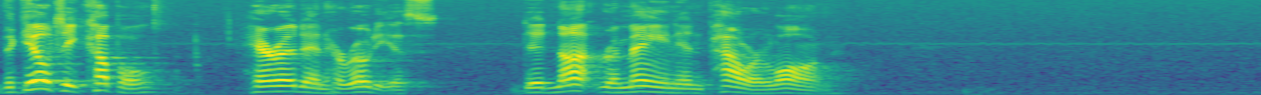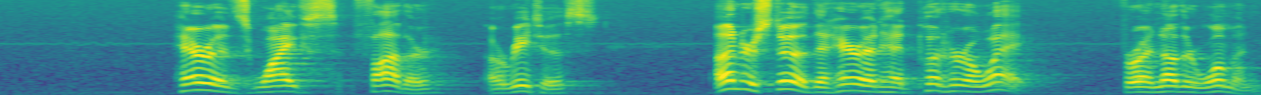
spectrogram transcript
The guilty couple, Herod and Herodias, did not remain in power long. Herod's wife's father, Aretas, understood that Herod had put her away for another woman.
